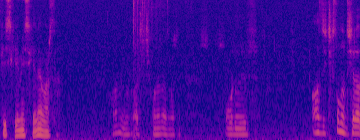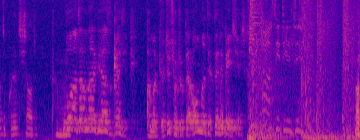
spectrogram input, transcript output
Fiske miske ne varsa. Harbi dur açık çıkmana lazım zaten. Orada ölürüz. Azıcık çıksın onu dışarı alacak. Kule dışına alacak. Tamam. Bu adamlar biraz garip. Ama kötü çocuklar olmadıkları belli. İnfaz edildi. Al.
